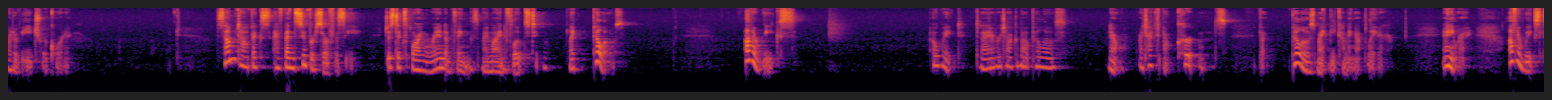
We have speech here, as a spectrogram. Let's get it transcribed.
out of each recording. Some topics have been super surfacey, just exploring random things my mind floats to, like pillows. Other weeks. Oh, wait, did I ever talk about pillows? No, I talked about curtains, but pillows might be coming up later. Anyway, other weeks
